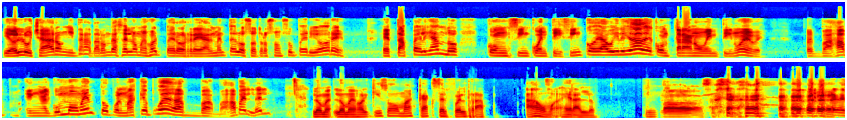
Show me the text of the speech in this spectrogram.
Y ellos lucharon y trataron de hacer lo mejor, pero realmente los otros son superiores estás peleando con 55 de habilidades contra 99. Pues vas a, en algún momento, por más que puedas, vas a perder. Lo, mejor que hizo más Axel fue el rap. Ah, o más Gerardo. No, o sea,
